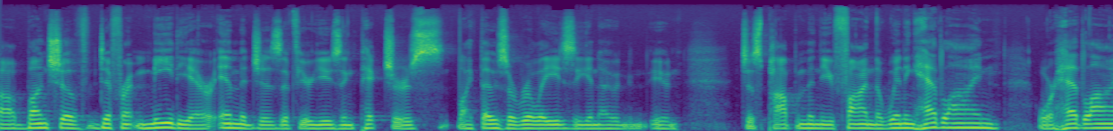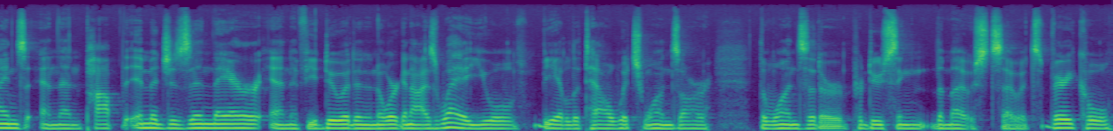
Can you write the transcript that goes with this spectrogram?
a bunch of different media or images if you're using pictures. Like those are really easy you know you just pop them in you find the winning headline or headlines and then pop the images in there. And if you do it in an organized way you will be able to tell which ones are the ones that are producing the most. So it's very cool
